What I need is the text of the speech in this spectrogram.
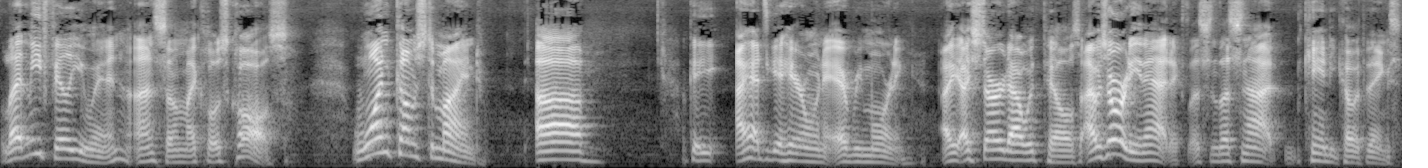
let me fill you in on some of my close calls. One comes to mind. Uh, I had to get heroin every morning. I, I started out with pills. I was already an addict. Let's let's not candy coat things.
